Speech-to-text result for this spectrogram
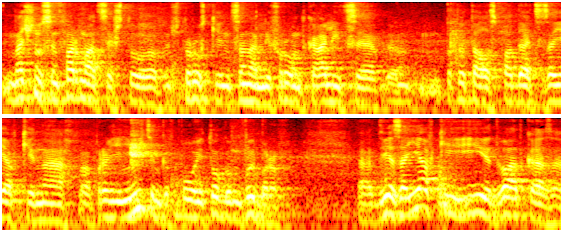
начну с информации, что значит, Русский национальный фронт, коалиция попыталась подать заявки на проведение митингов по итогам выборов. Две заявки и два отказа.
